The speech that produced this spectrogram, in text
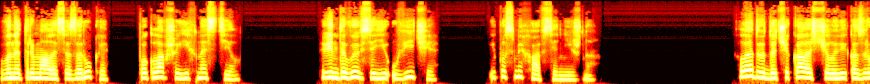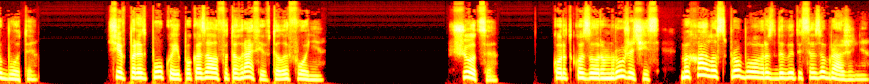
Вони трималися за руки, поклавши їх на стіл. Він дивився їй у вічі і посміхався ніжно. Ледве дочекалась чоловіка з роботи. Ще в передпокої показала фотографію в телефоні. Що це? Короткозором ружачись, Михайло спробував роздивитися зображення.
